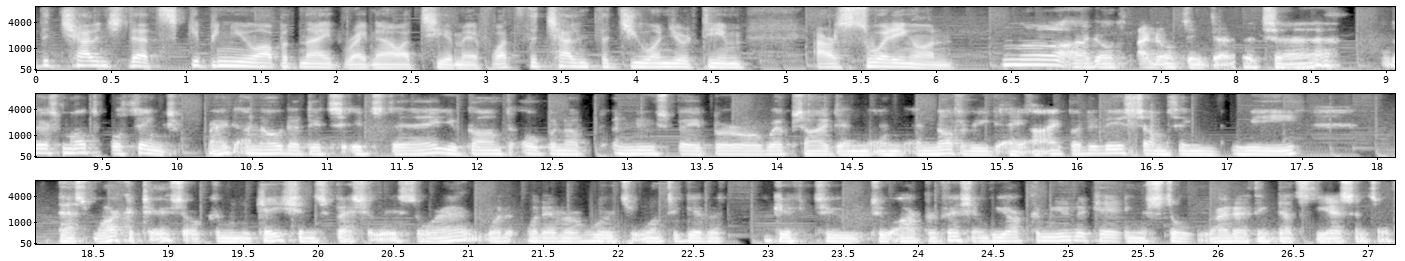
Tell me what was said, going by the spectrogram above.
the challenge that's keeping you up at night right now at TMF? What's the challenge that you and your team are sweating on? No, I don't. I don't think that. It's uh, there's multiple things, right? I know that it's it's the you can't open up a newspaper or website and and, and not read AI, but it is something we as marketers or communication specialists or whatever words you want to give it give to to our profession we are communicating a story right i think that's the essence of,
